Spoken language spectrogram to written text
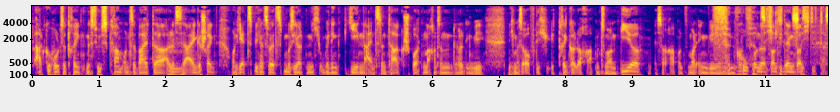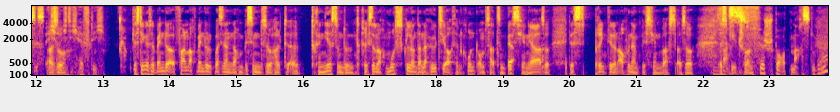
Alkohol zu trinken, Süßkram und so weiter, alles mhm. sehr eingeschränkt. Und jetzt bin ich halt so, jetzt muss ich halt nicht unbedingt jeden einzelnen Tag Sport machen, sondern halt irgendwie nicht mehr so oft. Ich, ich trinke halt auch ab und zu mal ein Bier, ist auch ab und zu mal irgendwie ein Kuchen oder sonst Kilo irgendwas. Richtig, das ist echt also, richtig heftig. Das Ding ist, wenn du, vor allem auch wenn du quasi dann noch ein bisschen so halt äh, trainierst und du kriegst dann noch Muskeln und dann erhöht sich auch dein Grundumsatz ein bisschen, ja. ja. Also das bringt dir dann auch wieder ein bisschen was. Also was geht schon. Was für Sport machst du da?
